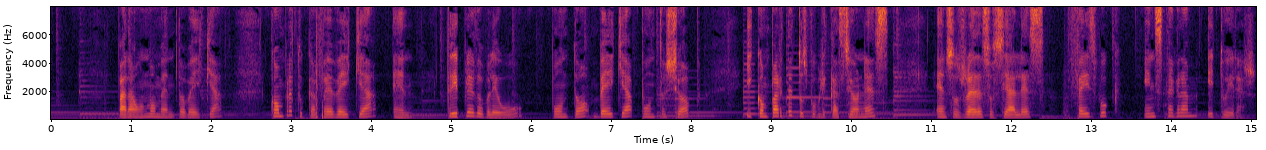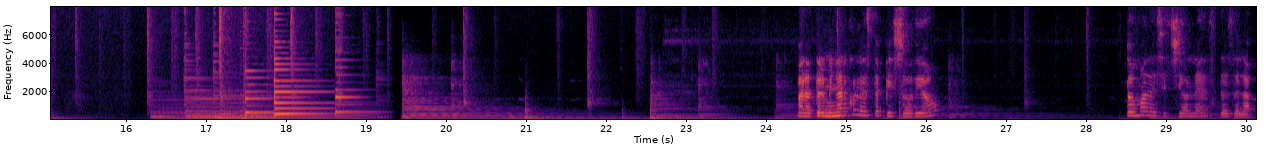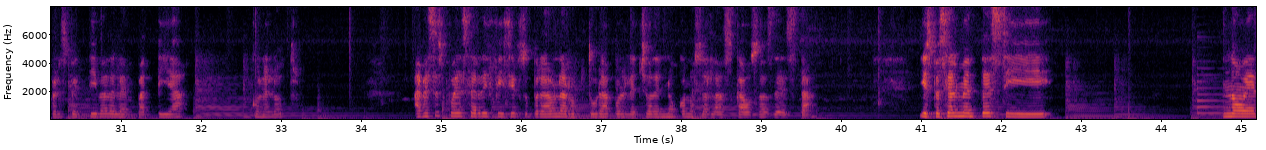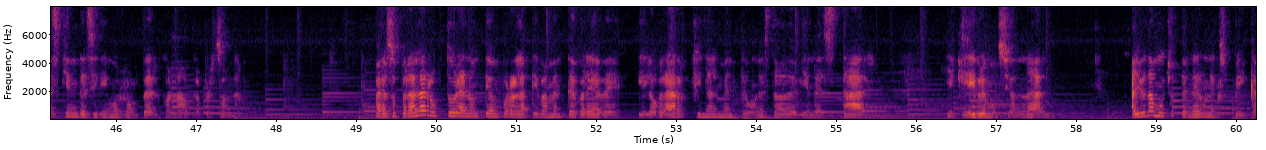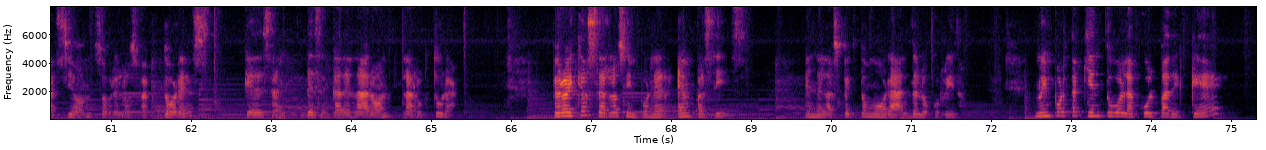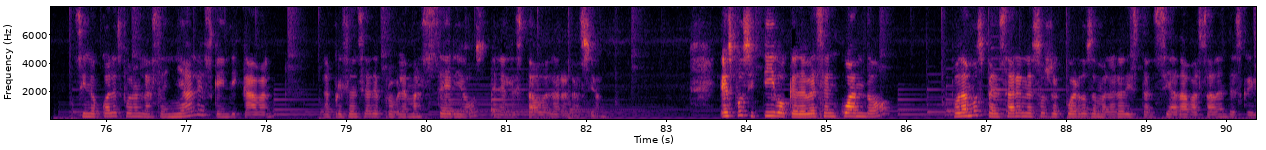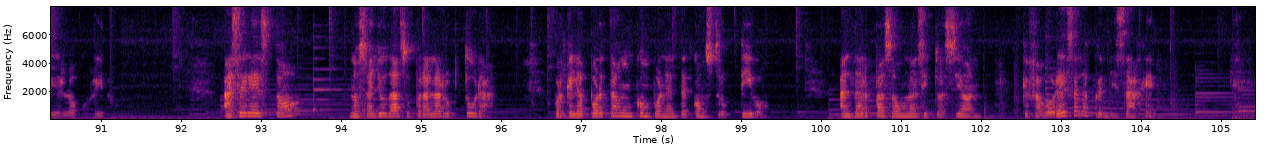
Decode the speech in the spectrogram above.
Para un momento Beikia, compra tu café Beikia en www y comparte tus publicaciones en sus redes sociales Facebook, Instagram y Twitter. Para terminar con este episodio, toma decisiones desde la perspectiva de la empatía con el otro. A veces puede ser difícil superar una ruptura por el hecho de no conocer las causas de esta. Y especialmente si no es quien decidimos romper con la otra persona. Para superar la ruptura en un tiempo relativamente breve y lograr finalmente un estado de bienestar y equilibrio emocional, ayuda mucho tener una explicación sobre los factores que desencadenaron la ruptura. Pero hay que hacerlo sin poner énfasis en el aspecto moral de lo ocurrido. No importa quién tuvo la culpa de qué, sino cuáles fueron las señales que indicaban la presencia de problemas serios en el estado de la relación. Es positivo que de vez en cuando podamos pensar en esos recuerdos de manera distanciada basada en describir lo ocurrido. Hacer esto nos ayuda a superar la ruptura porque le aporta un componente constructivo al dar paso a una situación que favorece el aprendizaje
